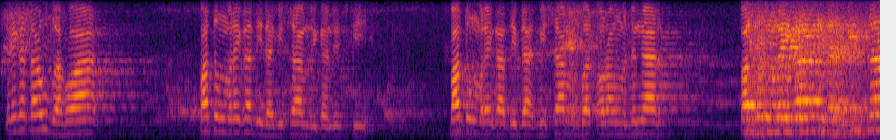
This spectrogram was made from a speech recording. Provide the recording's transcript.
Mereka tahu bahwa patung mereka tidak bisa memberikan rezeki. Patung mereka tidak bisa membuat orang mendengar patung mereka tidak bisa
